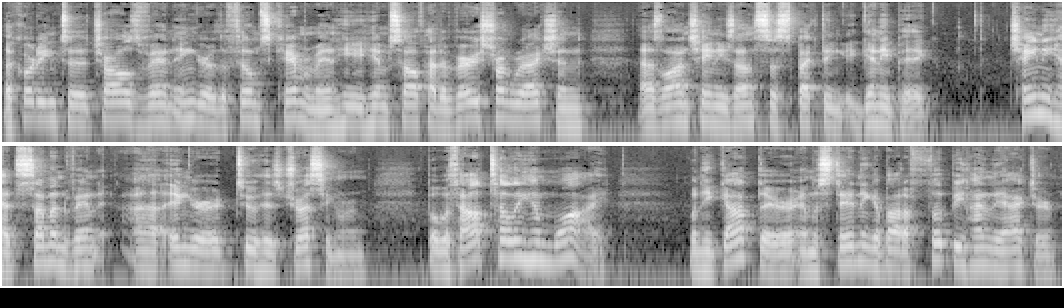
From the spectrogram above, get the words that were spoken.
According to Charles Van Enger, the film's cameraman, he himself had a very strong reaction as Lon Chaney's unsuspecting guinea pig. Chaney had summoned Van uh, Enger to his dressing room, but without telling him why. When he got there and was standing about a foot behind the actor,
